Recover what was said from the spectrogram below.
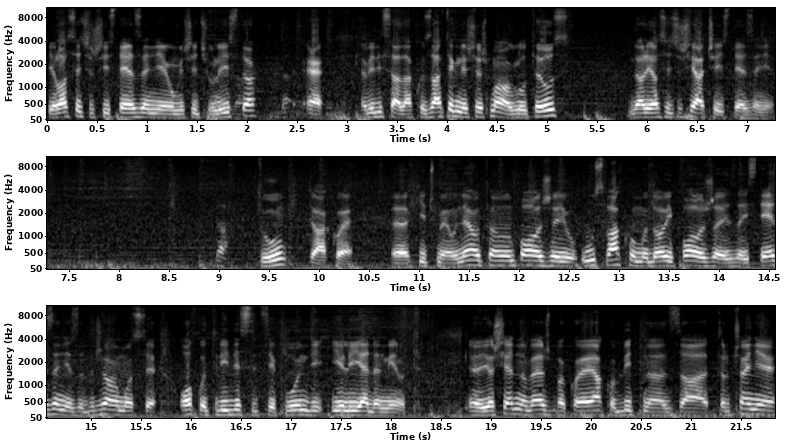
Jel osjećaš istezanje u mišiću lista? Da. E, vidi sad, ako zategneš još malo gluteus, da li osjećaš jače istezanje? Da. Tu, tako je. E, kičma je u neutralnom položaju. U svakom od ovih položaja za istezanje zadržavamo se oko 30 sekundi ili 1 minut. E, još jedna vežba koja je jako bitna za trčanje, e,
